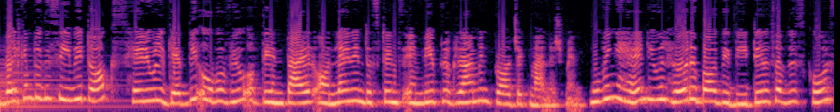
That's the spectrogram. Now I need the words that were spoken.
Welcome to the CV Talks. Here you will get the overview of the entire online and distance MBA program in project management. Moving ahead, you will hear about the details of this course,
